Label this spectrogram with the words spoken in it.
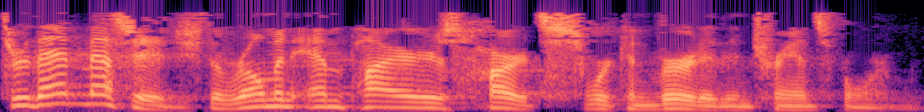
Through that message, the Roman Empire's hearts were converted and transformed.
